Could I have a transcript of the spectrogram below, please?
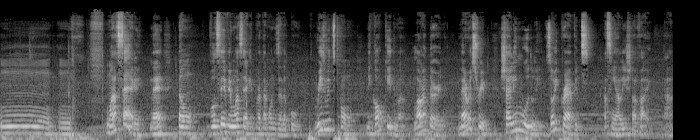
um, um, uma série, né? Então, você vê uma série protagonizada por Reese Witherspoon, Nicole Kidman, Laura Dern, Meryl Streep, Shailene Woodley, Zoe Kravitz. Assim, a lista vai, tá?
